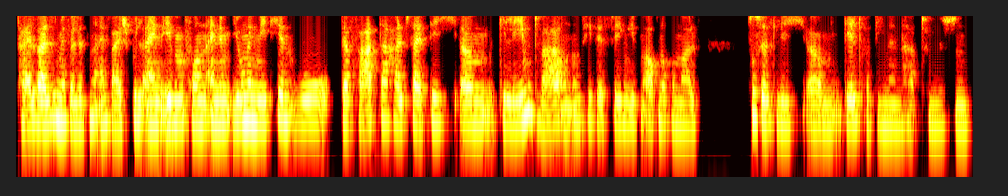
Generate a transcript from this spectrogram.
teilweise, mir fällt jetzt nur ein Beispiel ein, eben von einem jungen Mädchen, wo der Vater halbseitig ähm, gelähmt war und, und sie deswegen eben auch noch einmal zusätzlich ähm, Geld verdienen hat müssen.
